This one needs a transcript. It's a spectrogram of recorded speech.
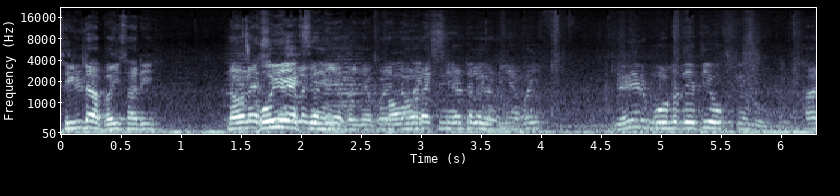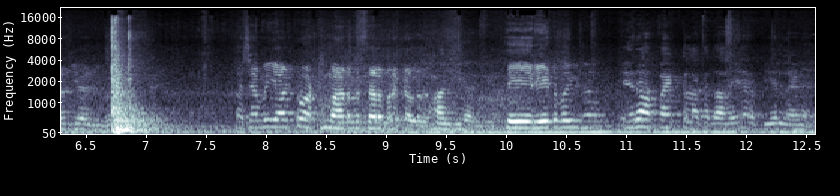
ਸੀਲਡ ਆ ਬਾਈ ਸਾਰੀ। ਨੌਨ ਕੋਈ ਐਕਸੀਡੈਂਟ accident ਗੱਡੀਆਂ ਬਈਆਂ ਕੋਈ ਨੌਨ ਐਕਸੀਡੈਂਟ ਗੱਡੀਆਂ ਬਾਈ। ਜਿਹੜੀ ਰਿਪੋਰਟ ਦੇਤੀ ਓਕੇ ਹੋ ਹਾਂਜੀ ਹਾਂਜੀ ਬਾਈ ਅੱਛਾ ਬਈ ਆਲਟੋ 8 ਮਾਡਲ ਸਿਲਵਰ ਕਲਰ ਹਾਂਜੀ ਹਾਂਜੀ। ਤੇ ਰੇਟ ਬਾਈ ਇਹਦਾ ਆਪਾਂ 1 ਲੱਖ 10000 ਰੁਪਏ ਲੈਣਾ ਹੈ।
